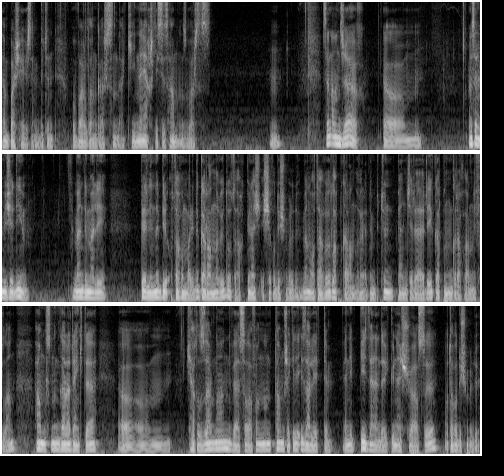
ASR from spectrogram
Sən baş əyirsən bütün bu varlığın qarşısında ki, nə yaxşı ki siz hamınız varsınız. Hı? Sən ancaq ə, məsələn bir şey deyim. Mən deməli Berlində bir otağım var idi. Qaranlıq idi otaq. Günəş işığı düşmürdü. Mən otağı lap qaranlıq elədim. Bütün pəncərələri, qapının qıraqlarını filan hamısını qara rəngdə ə, kağızlarla və salafanla tam şəkildə izolə etdim. Yəni bir dənə də günəş şüası otağa düşmürdü.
